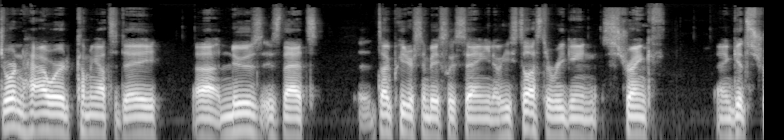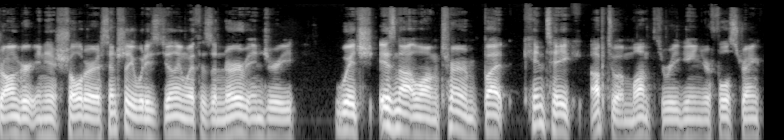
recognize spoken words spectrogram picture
Jordan Howard coming out today. Uh, news is that Doug Pederson basically saying, you know, he still has to regain strength and get stronger in his shoulder. Essentially, what he's dealing with is a nerve injury, which is not long term, but can take up to a month to regain your full strength.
